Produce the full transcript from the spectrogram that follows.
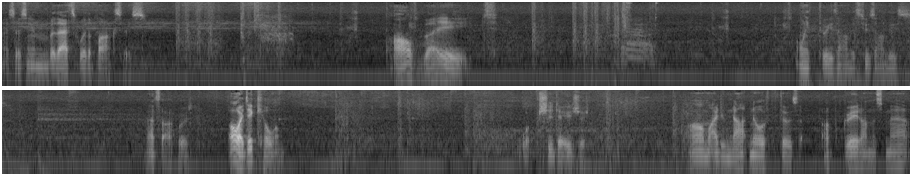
Alright, so I remember that's where the box is. Alright. Only three zombies, two zombies. That's awkward. Oh, I did kill him. Whoopsie daisy. Um, I do not know if there's an upgrade on this map.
